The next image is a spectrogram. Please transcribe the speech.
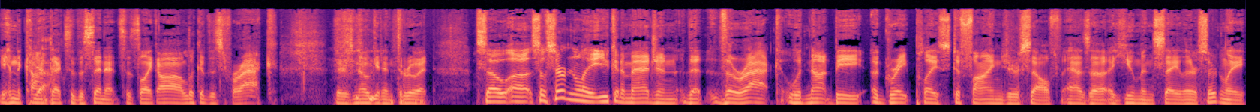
in the context yeah. of the sentence. It's like, oh, look at this rack. There's no getting through it. So, uh, so certainly you can imagine that the rack would not be a great place to find yourself as a, a human sailor. Certainly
